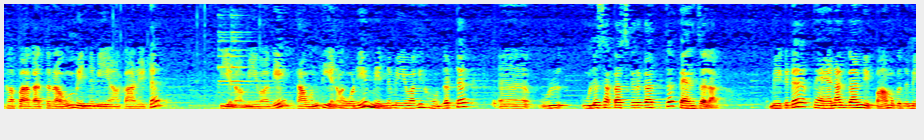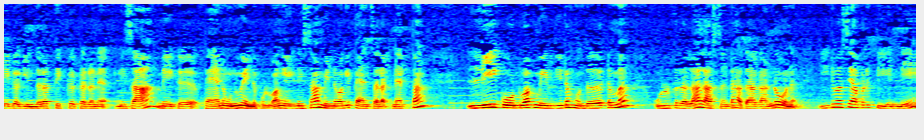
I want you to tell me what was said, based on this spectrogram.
කපාගත්ත රවුම් මෙන්න මේ ආකාරයට තියෙනවා. මේ වගේ රවුම් තියෙනවා. ඕනේ මෙන්න මේ වගේ හොඳට උල සකස් කරගත්ත පැන්සලක්. මේකට පෑනක් ගන්න එපා. මොකද මේක ගින්දරත් එක්ක කරන නිසා මේක පෑන උණු වෙන්න පුළුවන්. ඒ නිසා මෙන්න වගේ පැන්සලක් නැත්තම් ලී කෝටුවක් මේ විදිහට හොඳටම උල් කරලා ලස්සනට හදා ගන්න ඕන. ඊට පස්සේ අපිට තියෙන්නේ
